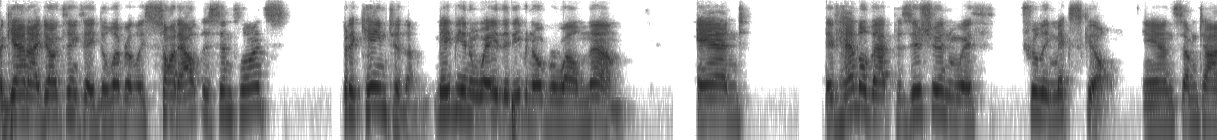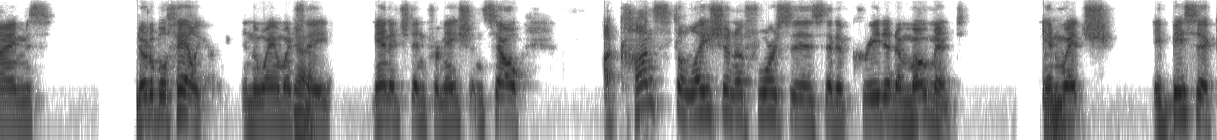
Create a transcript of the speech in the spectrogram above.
Again, I don't think they deliberately sought out this influence, but it came to them, maybe in a way that even overwhelmed them. And they've handled that position with truly mixed skill and sometimes notable failure in the way in which yeah. they managed information. So, a constellation of forces that have created a moment in mm. which a basic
